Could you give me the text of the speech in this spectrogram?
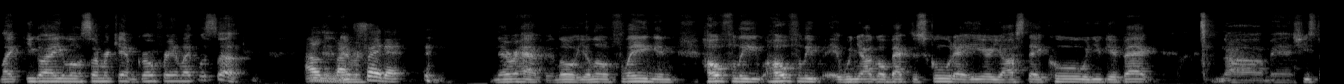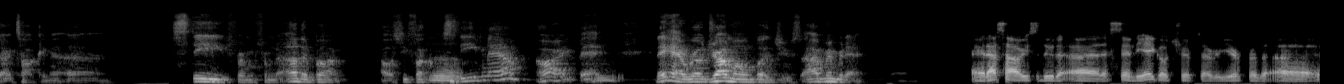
Like, you go have your little summer camp girlfriend. Like, what's up? I was Yeah, about never- to say that. Never happened. Little your little fling, and hopefully, hopefully, when y'all go back to school that year, y'all stay cool. When you get back, nah, man, she start talking to uh, Steve from from the other bunk. Oh, she fucking with Mm. Steve now. All right, bet. Mm. They had real drama on Bug Juice. I remember that. Hey, that's how I used to do the uh, the San Diego trips every year for the uh,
